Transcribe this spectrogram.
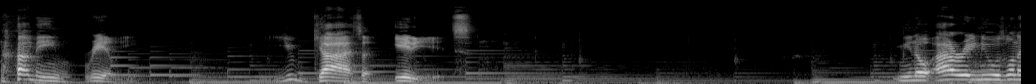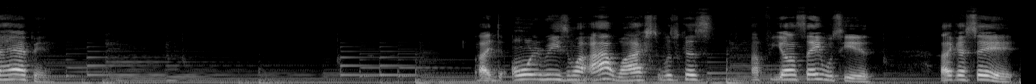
I mean, really. You guys are idiots. You know, I already knew it was going to happen. Like, the only reason why I watched was because my fiance was here. Like I said,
